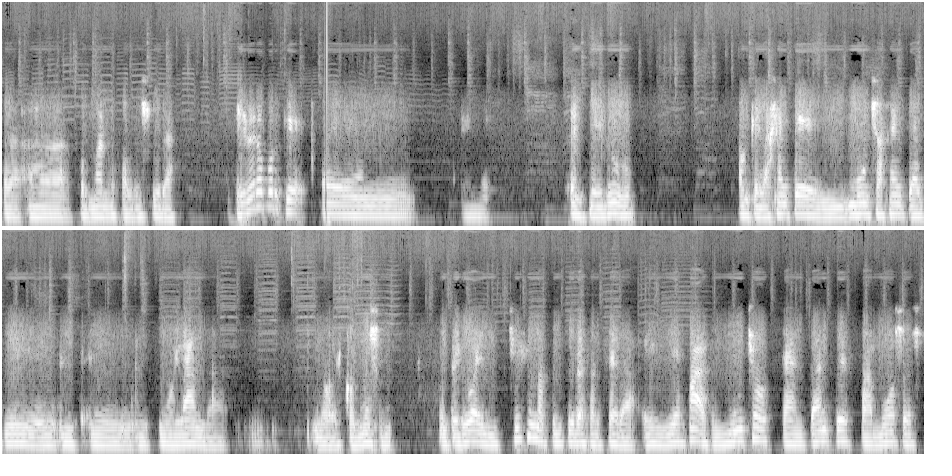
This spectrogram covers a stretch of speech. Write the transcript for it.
a- a formar la sabrosura. Primero porque em, en, en Perú, aunque la gente, mucha gente aquí en, Holanda lo desconocen, en Perú hay muchísima cultura salsera y es más, muchos cantantes famosos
